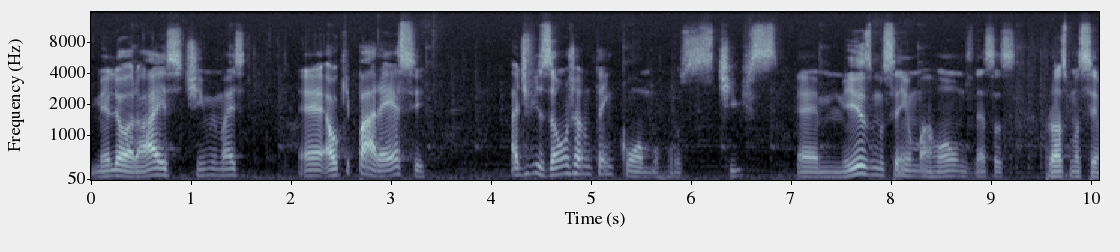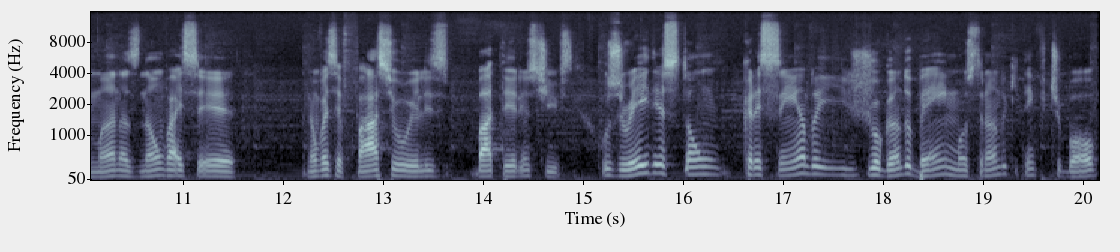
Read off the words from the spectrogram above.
melhorar esse time, mas é, ao que parece, a divisão já não tem como. Os Chiefs é, mesmo sem o Mahomes nessas próximas semanas, não vai ser não vai ser fácil eles baterem os Chiefs. Os Raiders estão crescendo e jogando bem, mostrando que tem futebol.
